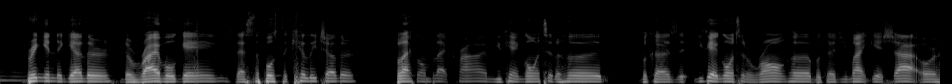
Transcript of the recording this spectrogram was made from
Mhm. bringing together the rival gangs that's supposed to kill each other, black on black crime. You can't go into the hood because it, you can't go into the wrong hood because you might get shot or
